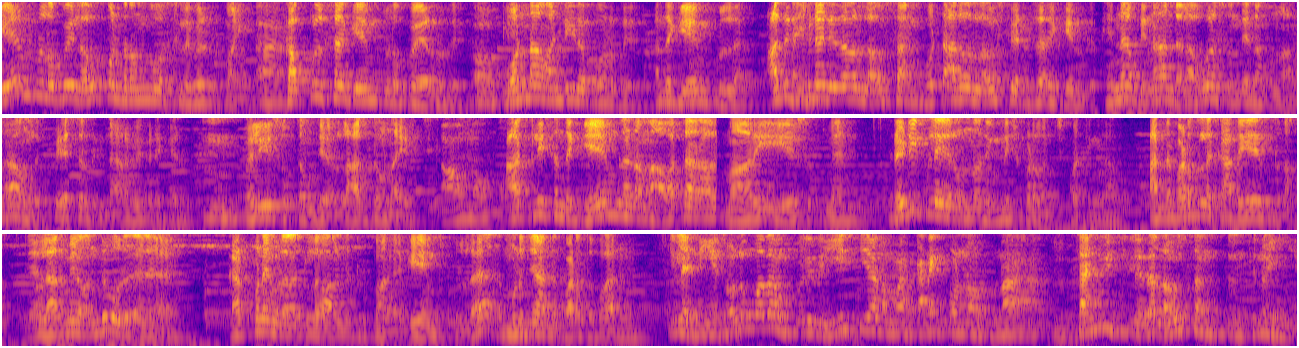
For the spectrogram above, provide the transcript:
கேம்குள்ள போய் லவ் பண்றவங்க ஒரு சில பேர் இருப்பாங்க. கப்புள்ஸா கேம்குள்ள போயிடுறது. ஒன்னா வண்டியில போறது அந்த கேம்குள்ள அதுக்கு பின்னாடி ஏதாவது லவ் சாங் போட்டு அது ஒரு லவ் ஸ்டேட்டஸா வைக்கிறது. என்ன அப்படின்னா அந்த லவ்வர்ஸ் வந்து என்ன பண்ணுவாங்க அவங்களுக்கு பேசுறதுக்கு நேரமே கிடைக்காது. வெளியே சுத்த முடியாது. லாக்டவுன் ஆயிடுச்சு. அட்லீஸ்ட் அந்த கேம்ல நம்ம அவதாராவது மாறி சுத்துமே ரெடி பிளேயர் ஒன்று ஒரு இங்கிலீஷ் படம் வந்துச்சு பாத்தீங்களா? அந்த படத்துல கதையே இப்படிதான். எல்லாருமே வந்து ஒரு கற்பனை உலகத்துல வாழ்ந்துட்டு இருப்பாங்க கேம்ஸ்குள்ள முடிஞ்சா அந்த படத்தை பாருங்க. இல்ல நீங்க சொல்லும் போது புரியுது. ஈஸியா நம்ம கனெக்ட் பண்ணோம் அப்படின்னா சன் மியூசிக்ல ஏதாவது லவ் சாங்ஸ் வந்துச்சுன்னு வைங்க.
